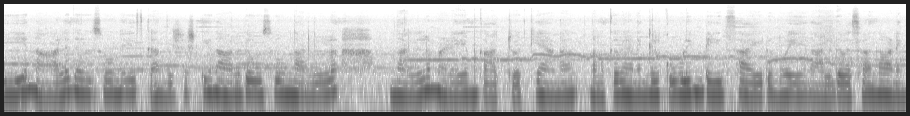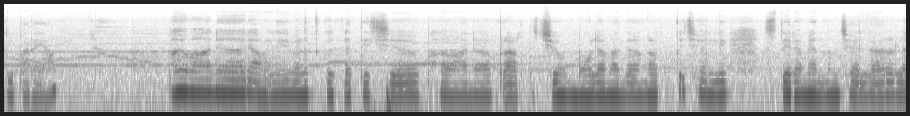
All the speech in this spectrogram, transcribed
ഈ നാല് ദിവസവും ഈ സ്കന്ധഷ്ടി നാല് ദിവസവും നല്ല നല്ല മഴയും കാറ്റും ഒക്കെയാണ്. നമുക്ക് വേണമെങ്കിൽ കൂളിംഗ് ഡേയ്സ് ആയിരുന്നു ഈ നാല് ദിവസം എന്ന് വേണമെങ്കിൽ പറയാം. ഭഗവാന് രാവിലെ വിളക്കൊക്കെ കത്തിച്ച് ഭഗവാന് പ്രാർത്ഥിച്ചു മൂലമന്ത്രങ്ങളൊക്കെ ചൊല്ലി സ്ഥിരം എന്നും ചൊല്ലാറുള്ള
